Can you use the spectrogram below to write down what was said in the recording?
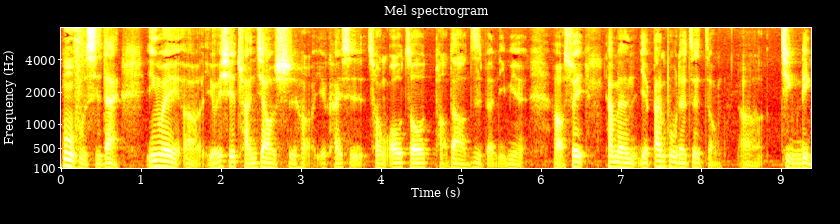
幕府时代，因为呃有一些传教士哈，也开始从欧洲跑到日本里面，哦，所以他们也颁布了这种呃禁令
